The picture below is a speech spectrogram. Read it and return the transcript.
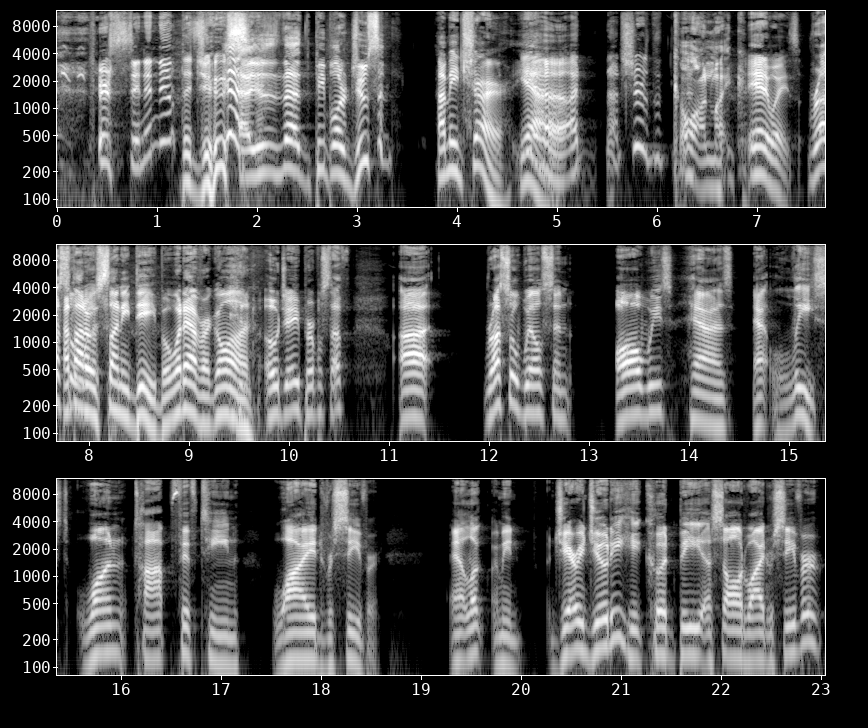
there's synonyms. the juice. Yeah, isn't that people are juicing? I mean, sure. Yeah. I'm not sure. That, Go on, Mike. anyways, Russell. I thought it was Sunny D, but whatever. Go on. OJ purple stuff. Uh, Russell Wilson always has at least one top 15 wide receiver. And look, I mean, Jerry Jeudy, he could be a solid wide receiver.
